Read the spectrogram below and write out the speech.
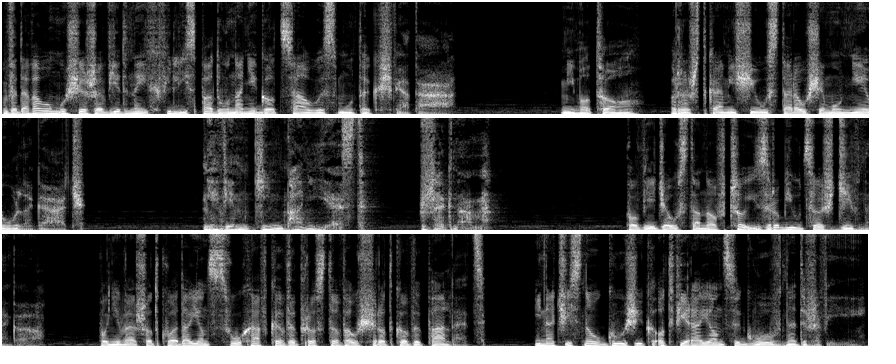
Wydawało mu się, że w jednej chwili spadł na niego cały smutek świata. Mimo to resztkami sił starał się mu nie ulegać. Nie wiem, kim pani jest, Żegnam. Powiedział stanowczo i zrobił coś dziwnego, ponieważ odkładając słuchawkę wyprostował środkowy palec i nacisnął guzik otwierający główne drzwi.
